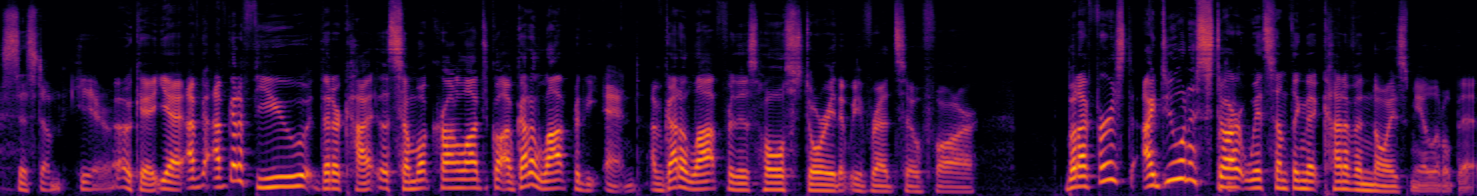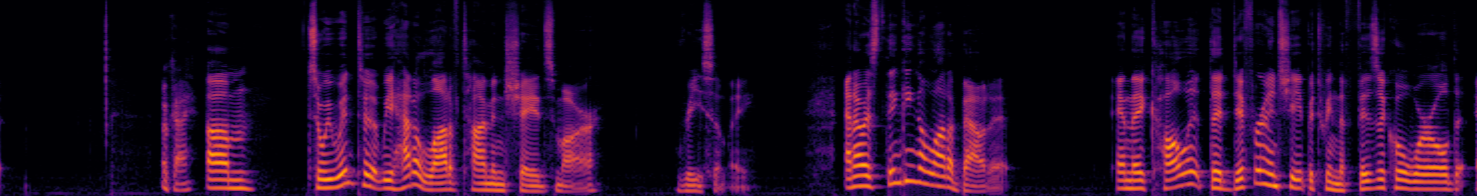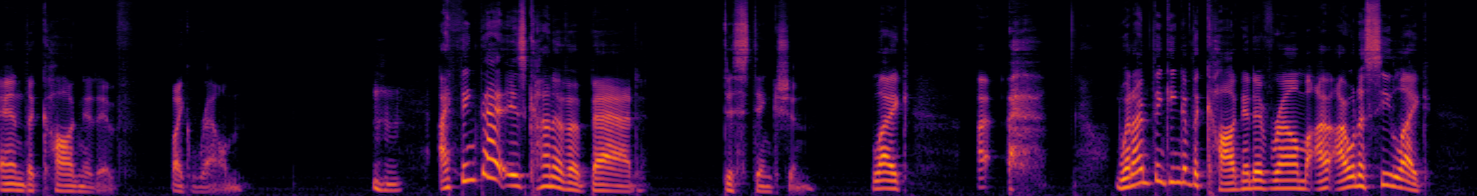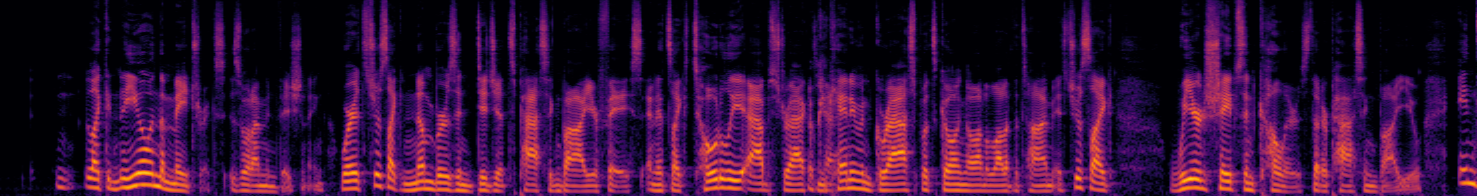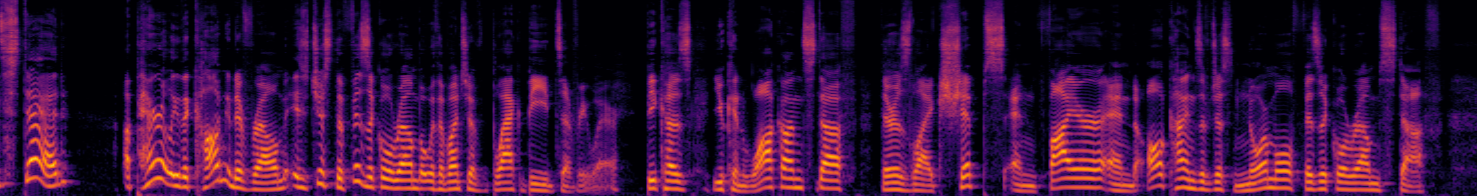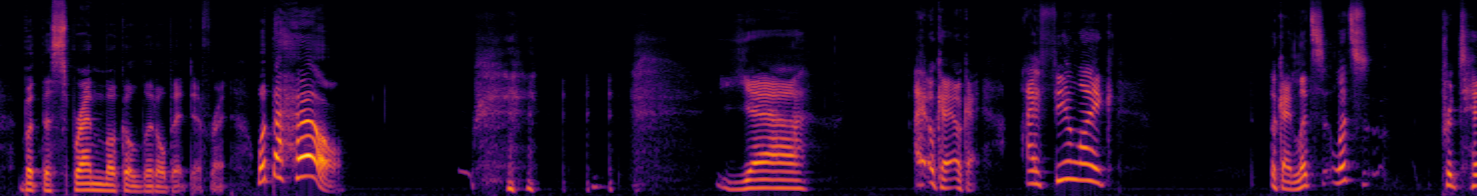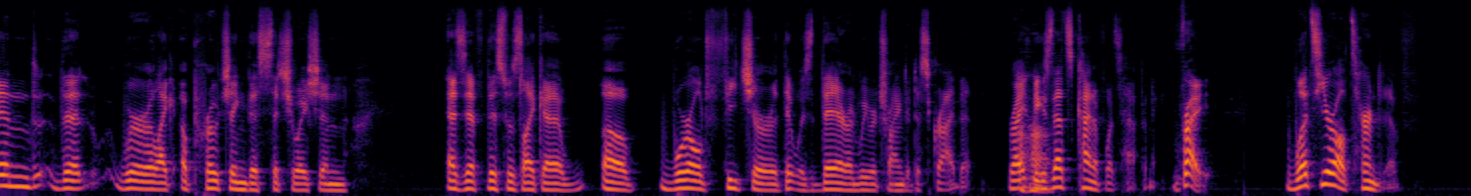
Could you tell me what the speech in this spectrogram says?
system here. Okay, yeah, I've got I've got a few that are kind somewhat chronological. I've got a lot for the end. I've got a lot for this whole story that we've read so far. But I first I do want to start with something that kind of annoys me a little bit. Okay. Um So we went to we had a lot of time in Shadesmar recently. And I was thinking a lot about it. And they call it the differentiate between the physical world and the cognitive like realm. Mm-hmm. I think that is kind of a bad distinction. Like I, when I'm thinking of the cognitive realm, I, I want to see like like Neo in the Matrix is what I'm envisioning, where it's just like numbers and digits passing by your face, and it's like totally abstract. You can't even grasp what's going on a lot of the time. It's just like weird shapes and colors that are passing by you. Instead, apparently the cognitive realm is just the physical realm, but with a bunch of black beads everywhere. Because you can walk on stuff, there's like ships and fire and all kinds of just normal physical realm stuff, but the Spren look a little bit different. What the hell? Yeah. I okay, okay. I feel like okay, let's let's pretend that we're like approaching this situation as if this was like a a world feature that was there and we were trying to describe it, right? Uh-huh. Because that's kind of what's happening. Right. What's your alternative?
